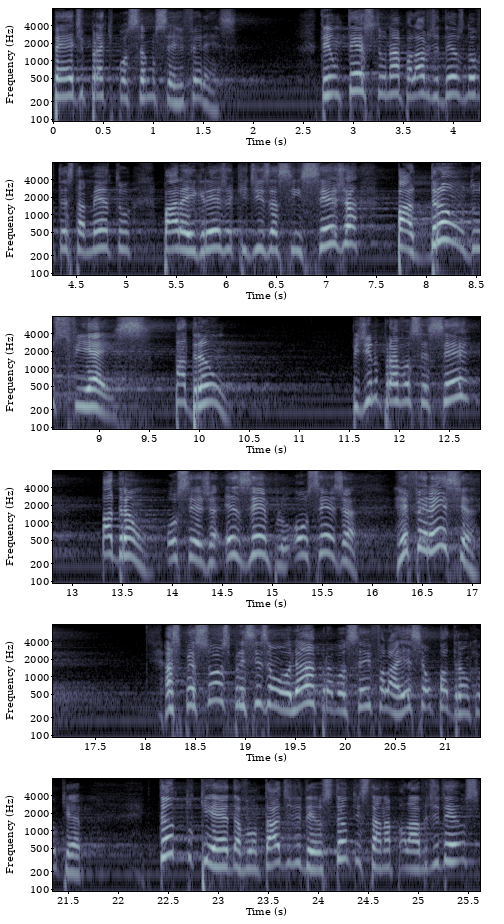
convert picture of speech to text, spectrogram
pede para que possamos ser referência. Tem um texto na palavra de Deus, no Novo Testamento, para a igreja que diz assim: seja padrão dos fiéis. Padrão. Pedindo para você ser padrão, ou seja, exemplo, ou seja, referência. As pessoas precisam olhar para você e falar: esse é o padrão que eu quero. Tanto que é da vontade de Deus, tanto está na palavra de Deus,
